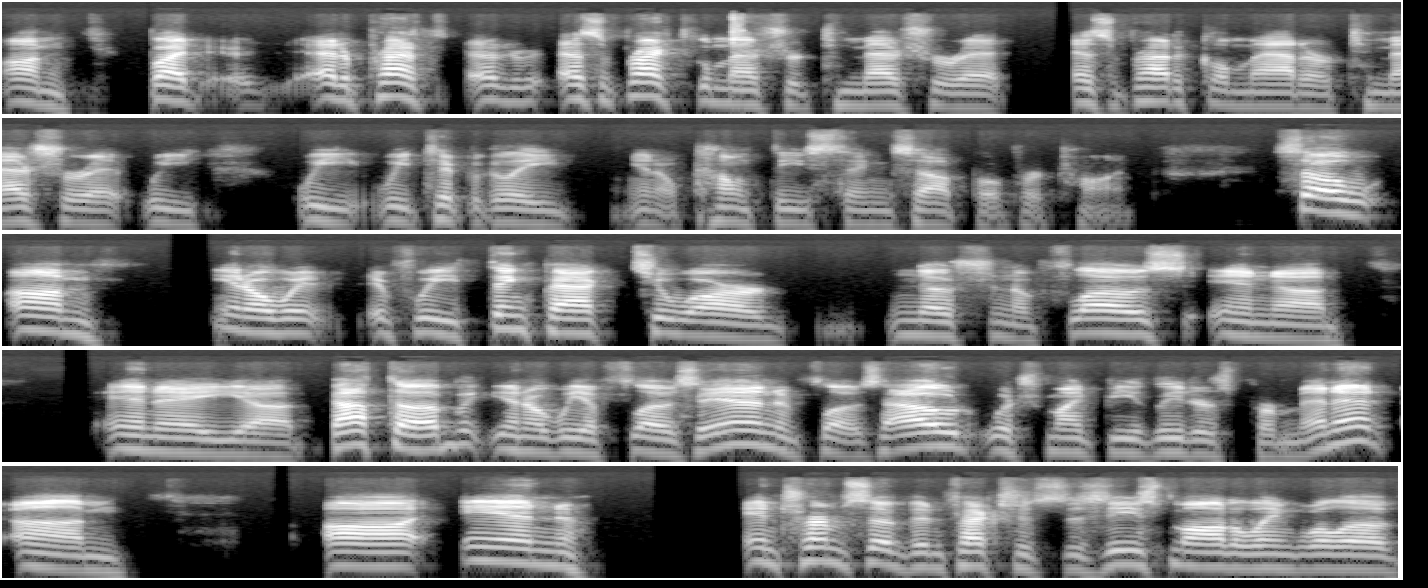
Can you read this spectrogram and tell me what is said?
Um, but at a, as a practical measure to measure it, as a practical matter to measure it, we we we typically you know count these things up over time. So um, you know, we, if we think back to our notion of flows in a, in a uh, bathtub, you know, we have flows in and flows out, which might be liters per minute. Um, uh, in in terms of infectious disease modeling, we'll have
